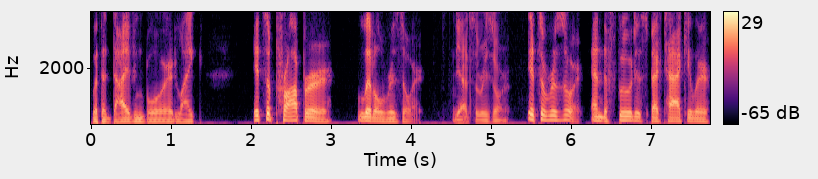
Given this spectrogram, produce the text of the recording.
with a diving board. Like, it's a proper little resort. yeah, it's a resort. It's a resort, and the food is spectacular.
